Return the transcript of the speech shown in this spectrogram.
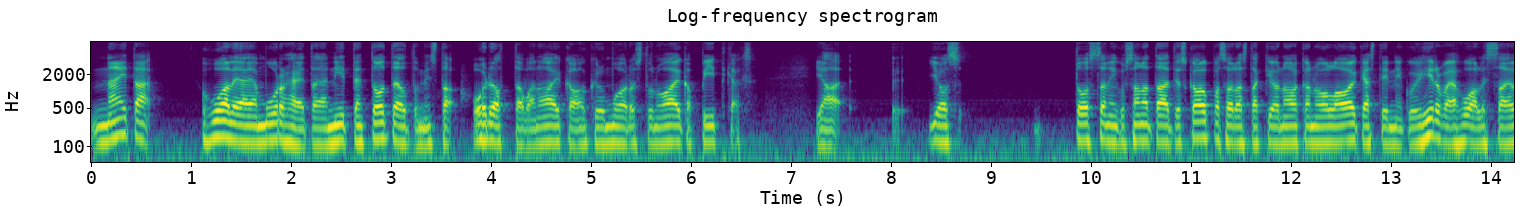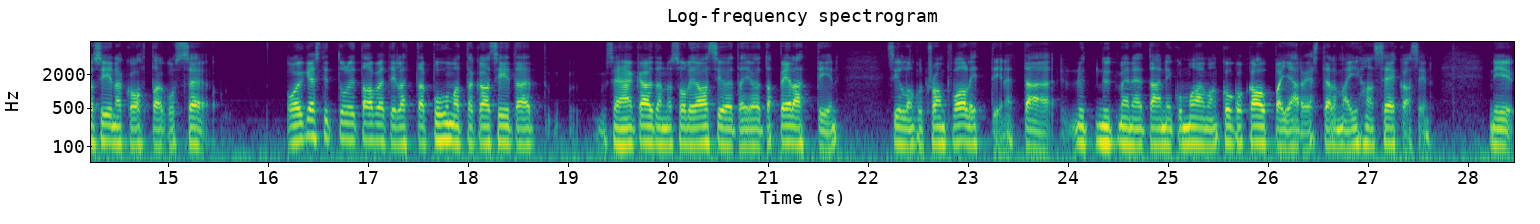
näitä huolia ja murheita ja niiden toteutumista odottavan aika on kyllä muodostunut aika pitkäksi. Ja jos tuossa niin kuin sanotaan, että jos kauppasodastakin on alkanut olla oikeasti niin kuin hirveän huolissaan jo siinä kohtaa, kun se oikeasti tuli tapetille, tai puhumattakaan siitä, että sehän käytännössä oli asioita, joita pelättiin silloin, kun Trump valittiin, että nyt, nyt menee tämä niin kuin maailman koko kauppajärjestelmä ihan sekaisin. Niin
